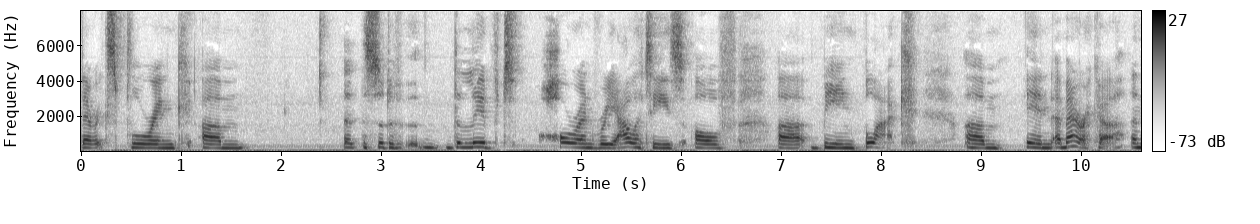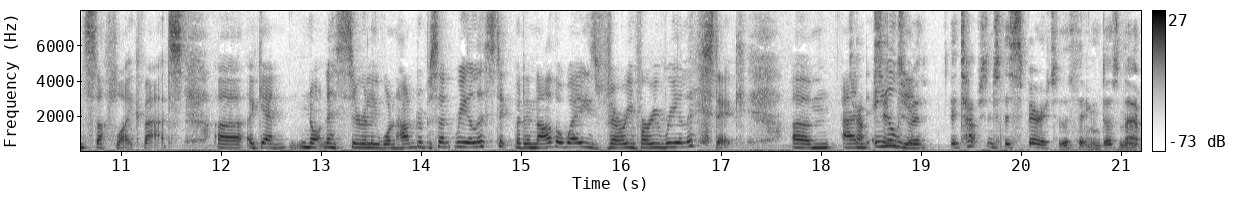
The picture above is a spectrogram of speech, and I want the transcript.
they're exploring. Um, uh, the sort of the lived horror and realities of uh, being black um, in America and stuff like that. Uh, again, not necessarily 100% realistic, but in other ways, very, very realistic. Um, and Taps Alien. into it taps into the spirit of the thing, doesn't it?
